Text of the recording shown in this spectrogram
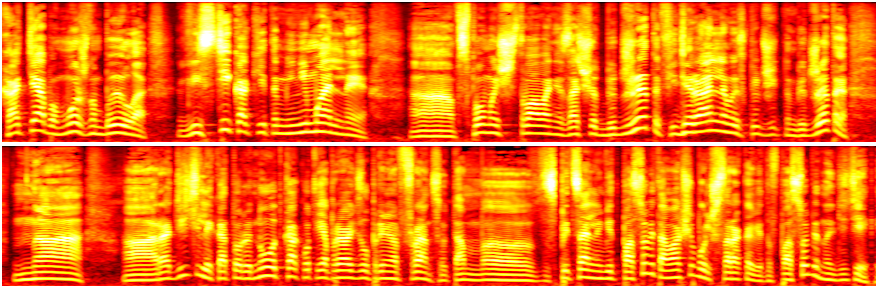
хотя бы можно было ввести какие-то минимальные а, вспомоществования за счет бюджета, федерального исключительно бюджета, на а, родителей, которые, ну вот как вот я приводил пример Францию, там э, специальный вид пособия, там вообще больше 40 видов пособий на детей,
